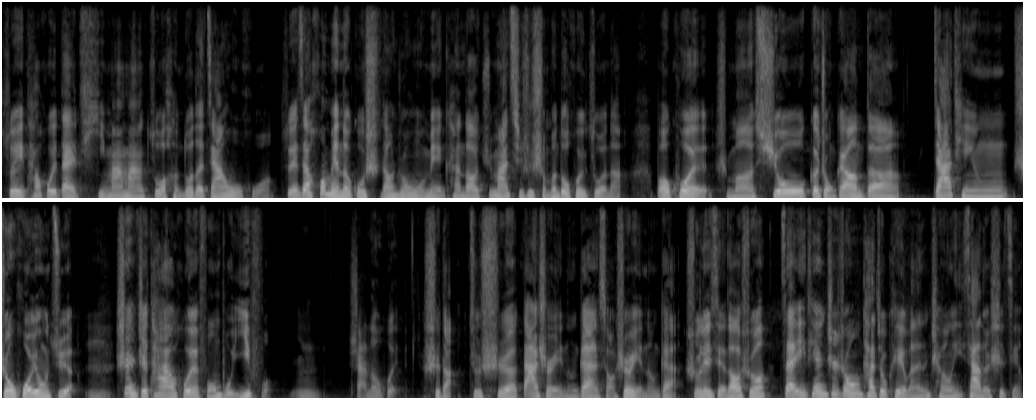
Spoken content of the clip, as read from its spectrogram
所以他会代替妈妈做很多的家务活，所以在后面的故事当中，我们也看到驹麻其实什么都会做呢，包括什么修各种各样的家庭生活用具，嗯，甚至他还会缝补衣服，嗯，啥都会。是的，就是大事儿也能干，小事儿也能干。书里写到说，在一天之中，他就可以完成以下的事情：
